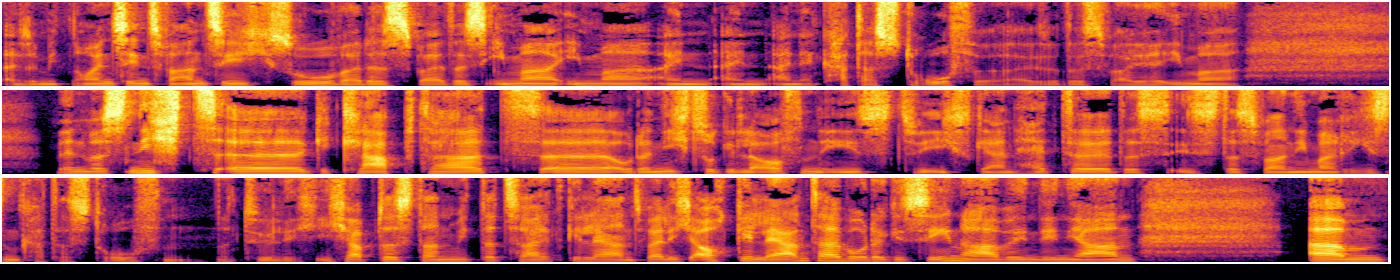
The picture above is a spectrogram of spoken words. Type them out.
also mit 19, 20, so war das, war das immer, immer ein, ein, eine Katastrophe. Also das war ja immer, wenn was nicht äh, geklappt hat äh, oder nicht so gelaufen ist, wie ich es gern hätte, das, ist, das waren immer Riesenkatastrophen, natürlich. Ich habe das dann mit der Zeit gelernt, weil ich auch gelernt habe oder gesehen habe in den Jahren, ähm,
